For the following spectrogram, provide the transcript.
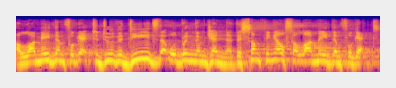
Allah made them forget to do the deeds that will bring them Jannah. There's something else Allah made them forget.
